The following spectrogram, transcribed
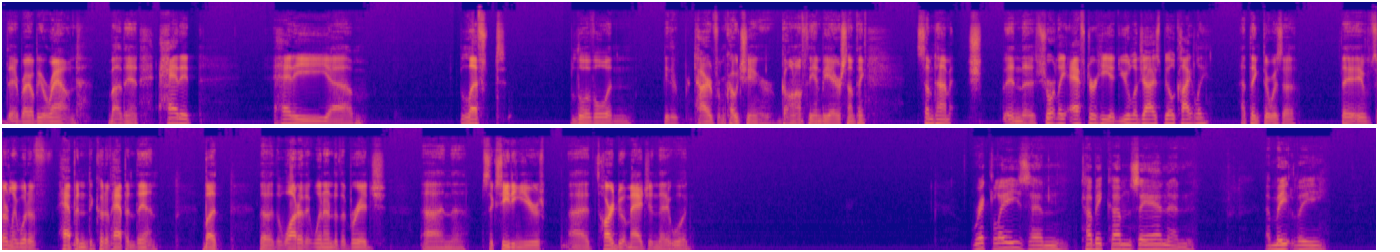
everybody will be around by then. Had it had he um, left Louisville and either retired from coaching or gone off the NBA or something, sometime in the shortly after he had eulogized Bill Keightley, I think there was a. It certainly would have happened. It could have happened then, but the the water that went under the bridge uh, in the succeeding years, uh, it's hard to imagine that it would. Rick leaves and Tubby comes in and immediately.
